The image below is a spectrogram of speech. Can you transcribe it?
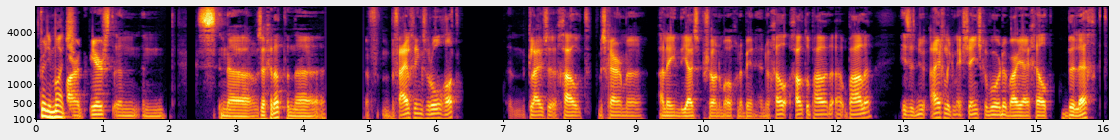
Pretty much. Maar het eerst een, een, een hoe zeg je dat? Een, een beveiligingsrol had. Kluizen, goud, beschermen. Alleen de juiste personen mogen naar binnen en hun goud ophalen, ophalen. Is het nu eigenlijk een exchange geworden waar jij geld belegt.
